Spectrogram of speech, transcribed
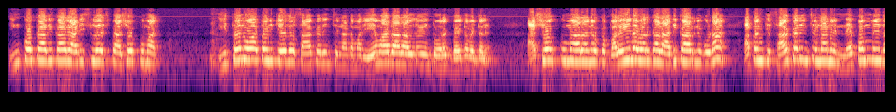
ఇంకొక అధికారి అడిషనల్ ఎస్పీ అశోక్ కుమార్ ఇతను అతనికి ఏదో సహకరించినట మరి ఏం ఆధారాలను ఇంతవరకు బయట పెట్టలే. అశోక్ కుమార్ అనే ఒక బలహీన వర్గాల అధికారిని కూడా అతనికి సహకరించిండనే నెపం మీద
